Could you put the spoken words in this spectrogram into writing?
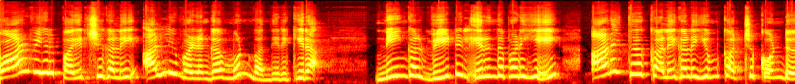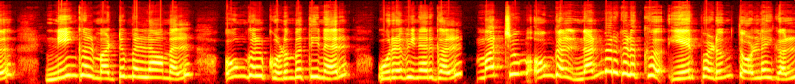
வாழ்வியல் பயிற்சிகளை அள்ளி வழங்க முன் வந்திருக்கிறார். நீங்கள் வீட்டில் இருந்தபடியே அனைத்து கலைகளையும் கற்றுக்கொண்டு நீங்கள் மட்டுமில்லாமல் உங்கள் குடும்பத்தினர் உறவினர்கள் மற்றும் உங்கள் நண்பர்களுக்கு ஏற்படும் தொல்லைகள்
